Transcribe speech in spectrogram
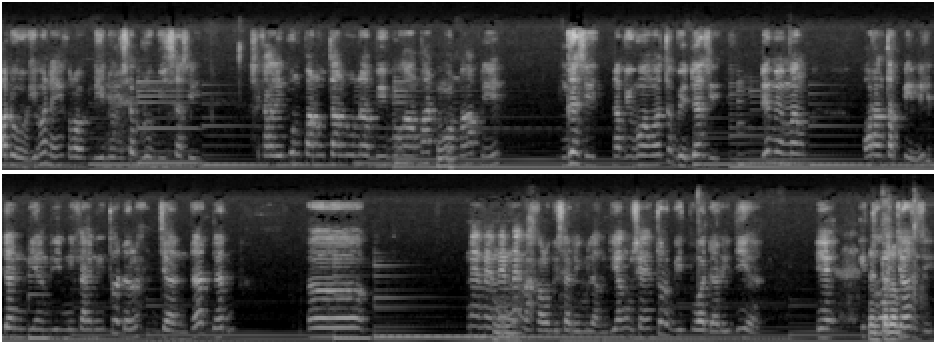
aduh gimana ya kalau di Indonesia belum bisa sih. Sekalipun panutan lu Nabi Muhammad mohon maaf nih ya enggak sih Nabi Muhammad tuh beda sih. Dia memang orang terpilih dan yang dinikahin itu adalah janda dan eh, nenek-nenek lah kalau bisa dibilang. Yang usianya itu lebih tua dari dia. Ya itu Dan wajar sih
